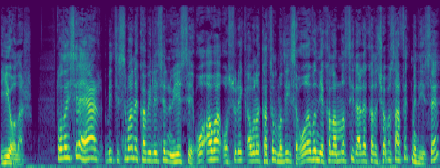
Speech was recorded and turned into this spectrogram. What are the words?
yiyorlar. Dolayısıyla eğer bir Tisimane kabilesinin üyesi o ava, o sürekli avına katılmadıysa, o avın yakalanmasıyla alakalı çaba sarf etmediyse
